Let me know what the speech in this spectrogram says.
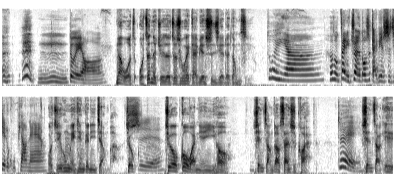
嗯，对哦，那我我真的觉得这是会改变世界的东西。对呀、何总带你赚的都是改变世界的股票呢。我几乎每天跟你讲吧，就是。就过完年以后，先涨到三十块，对，先涨也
